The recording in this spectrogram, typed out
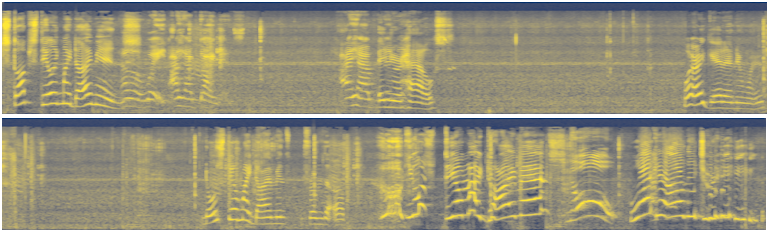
Stop stealing my diamonds Oh wait, I have diamonds. I have in your house. What I get anyways? Don't steal my diamonds from the up. you steal my diamonds? No! What the only tree?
